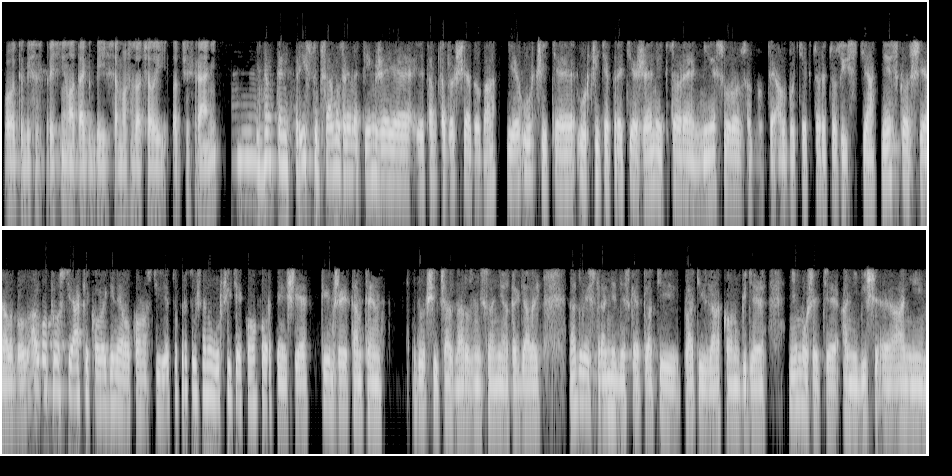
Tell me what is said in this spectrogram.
keby sa sprísnila, tak by sa možno začali lepšie chrániť? No, ten prístup samozrejme tým, že je, je tam tá dlhšia doba, je určite, určite pre tie ženy, ktoré nie sú rozhodnuté, alebo tie, ktoré to zistia neskôršie, alebo, alebo proste akékoľvek iné okolnosti, je to pre tú ženu určite komfortnejšie tým, že je tam ten dlhší čas na rozmyslenie a tak ďalej. Na druhej strane dneska platí, platí zákon, kde nemôžete ani, vyš, ani e,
